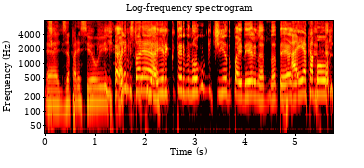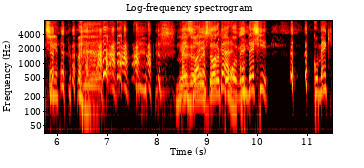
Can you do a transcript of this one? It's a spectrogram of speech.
é, desapareceu e. E aí- Olha que história. E aí ele terminou com o que tinha do pai dele na, na Terra. Aí acabou o que tinha. Mas É olha só, cara, como é que. Como é que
